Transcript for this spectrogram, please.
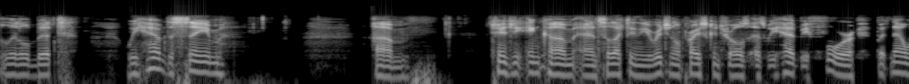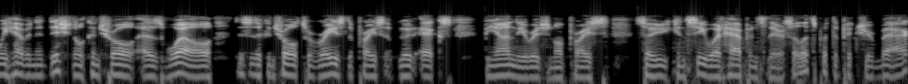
a little bit. We have the same um, changing income and selecting the original price controls as we had before, but now we have an additional control as well. This is a control to raise the price of good X beyond the original price so you can see what happens there. So let's put the picture back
